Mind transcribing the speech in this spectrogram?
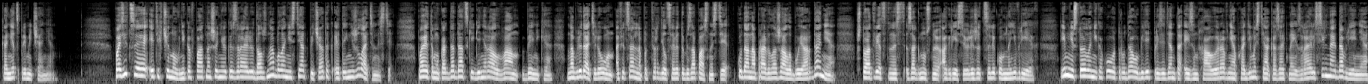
Конец примечания. Позиция этих чиновников по отношению к Израилю должна была нести отпечаток этой нежелательности. Поэтому, когда датский генерал Ван Беннике, наблюдатель ООН, официально подтвердил Совету Безопасности, куда направила жалобу Иордания, что ответственность за гнусную агрессию лежит целиком на евреях, им не стоило никакого труда убедить президента Эйзенхауэра в необходимости оказать на Израиль сильное давление,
